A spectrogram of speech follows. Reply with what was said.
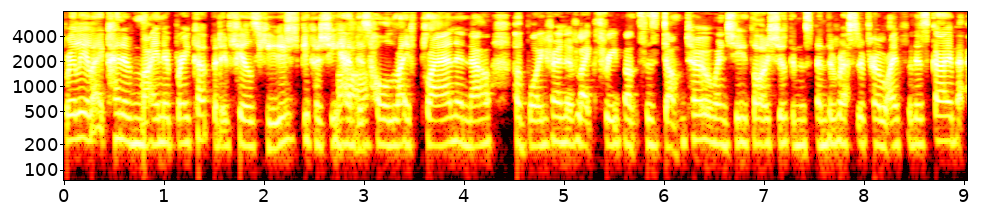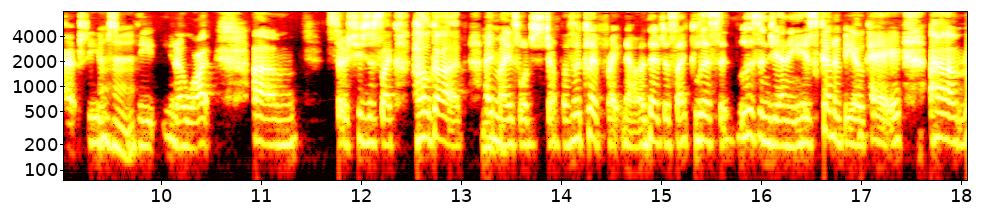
really like kind of minor breakup, but it feels huge because she had this whole life plan and now her boyfriend of like three months has dumped her when she thought she was going to spend the rest of her life with this guy, but actually it was you know what? Um, so she's just like, oh God, I Mhm. might as well just jump off a cliff right now. And they're just like, listen, listen, Jenny, it's going to be okay. Um,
